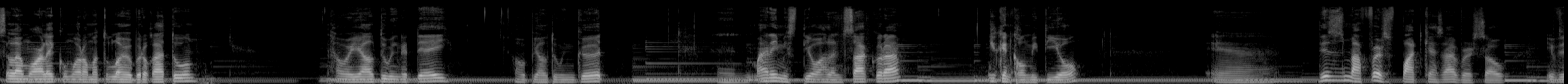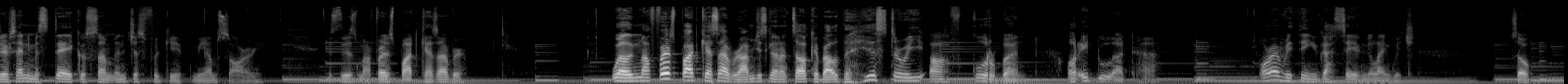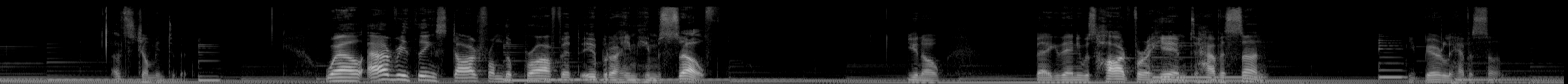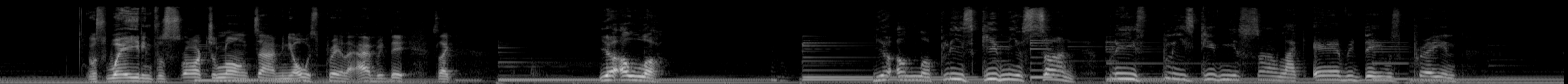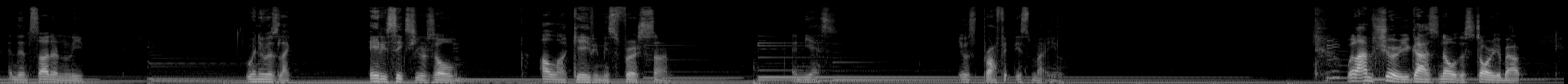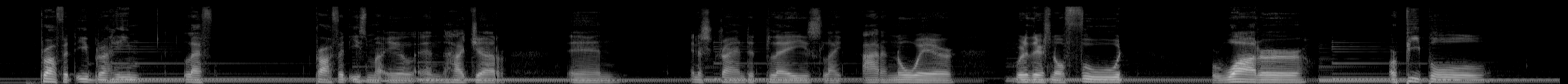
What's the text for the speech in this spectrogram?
Assalamualaikum warahmatullahi wabarakatuh. How are y'all doing today? I hope y'all doing good. And my name is Tio Alan Sakura. You can call me Tio. And this is my first podcast ever, so if there's any mistake or something, just forgive me. I'm sorry. Because this is my first podcast ever. Well, in my first podcast ever, I'm just gonna talk about the history of Kurban or Idul Adha or everything you guys say in your language. So, let's jump into it. Well, everything starts from the Prophet Ibrahim himself. You know, back then it was hard for him to have a son. He barely have a son. He was waiting for such a long time and he always pray like every day. It's like, Ya Allah, Ya Allah, please give me a son. Please, please give me a son. Like every day he was praying. And then suddenly, when he was like 86 years old, Allah gave him his first son. And yes, it was Prophet Ismail. Well, I'm sure you guys know the story about Prophet Ibrahim left Prophet Ismail and Hajar and in a stranded place like out of nowhere where there's no food or water or people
